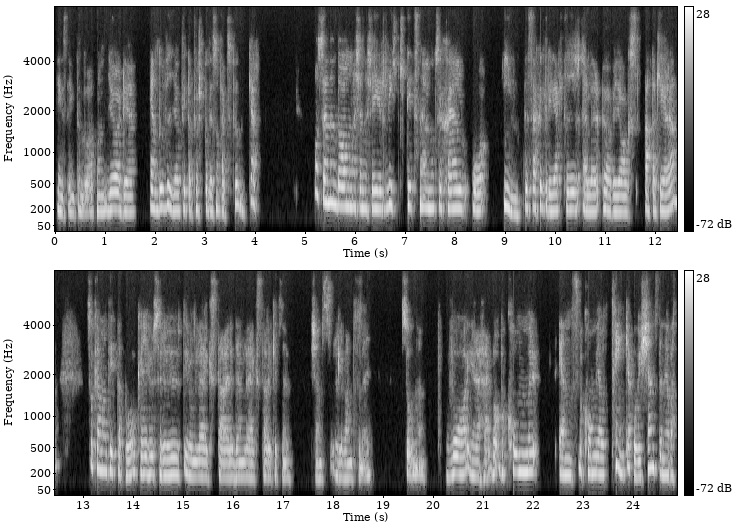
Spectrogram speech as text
instinkten då. Att man gör det ändå via att titta först på det som faktiskt funkar. Och sen en dag när man känner sig riktigt snäll mot sig själv och inte särskilt reaktiv eller överjagsattackerad så kan man titta på, okej okay, hur ser det ut i de lägsta eller den lägsta, vilket nu känns relevant för mig, zonen. Vad är det här? Vad, vad, kommer ens, vad kommer jag att tänka på? Hur känns det när jag bara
